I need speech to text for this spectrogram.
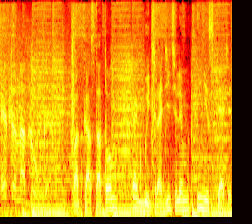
Это надолго. Подкаст о том, как быть родителем и не спятить.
